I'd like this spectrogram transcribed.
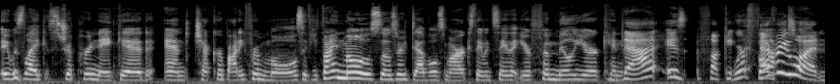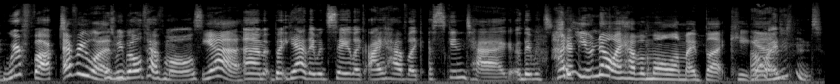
it was like strip her naked and check her body for moles. If you find moles, those are devil's marks. They would say that your familiar can. That is fucking. we're fucked. Everyone. We're fucked. Everyone. Because we both have moles. Yeah. Um, but yeah, they would say like I have like a skin tag. Or they would. How check- do you know I have a mole on my butt, Keegan? Oh, I didn't.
